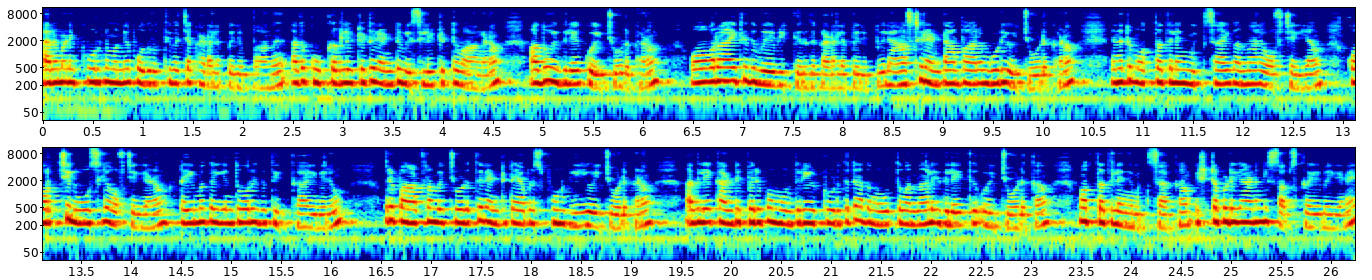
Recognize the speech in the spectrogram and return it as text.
അരമണിക്കൂറിന് മുന്നേ പൊതിർത്തി വെച്ച കടലപ്പരിപ്പാണ്. അത് കുക്കറിലിട്ടിട്ട് രണ്ട് വിസിലിട്ടിട്ട് വാങ്ങണം. അതും ഇതിലേക്ക് ഒഴിച്ചു കൊടുക്കണം. ഓവറായിട്ട് ഇത് വേവിക്കരുത് കടലപ്പരിപ്പ്. ലാസ്റ്റ് രണ്ടാം പാലും കൂടി ഒഴിച്ചു കൊടുക്കണം. എന്നിട്ട് മൊത്തത്തിൽ മിക്സായി വന്നാൽ ഓഫ് ചെയ്യാം. കുറച്ച് ലൂസിൽ ഓഫ് ചെയ്യണം. ടൈം കഴിയും തോറും ഇത് തിക്കായി വരും. ഒരു പാത്രം വെച്ച് കൊടുത്ത് രണ്ട് ടേബിൾ സ്പൂൺ ഗീ ഒഴിച്ചു കൊടുക്കണം. അതിലേക്ക് അണ്ടിപ്പരിപ്പ് മുന്തിരി ഇട്ട് കൊടുത്തിട്ട് അത് മൂത്ത് വന്നാൽ ഇതിലേക്ക് ഒഴിച്ചു കൊടുക്കാം. മൊത്തത്തിൽ അങ്ങ് മിക്സ് ആക്കാം. ഇഷ്ടപ്പെടുകയാണെങ്കിൽ സബ്സ്ക്രൈബ് ചെയ്യണേ.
